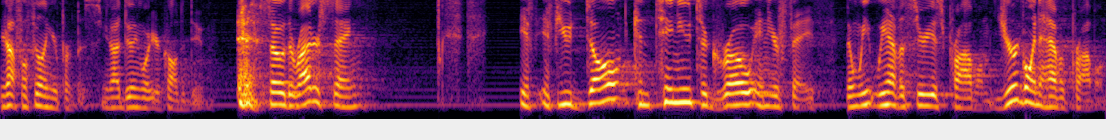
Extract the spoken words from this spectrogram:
you're not fulfilling your purpose. You're not doing what you're called to do. so the writer's saying, if, if you don't continue to grow in your faith, then we, we have a serious problem. You're going to have a problem.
